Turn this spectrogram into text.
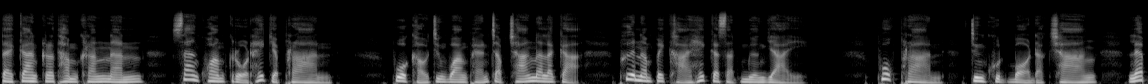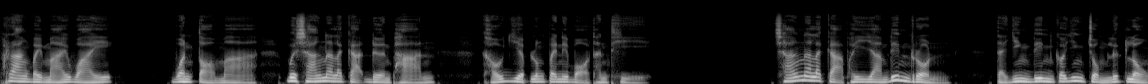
แต่การกระทำครั้งนั้นสร้างความโกรธให้แก่พราน พวกเขาจึงวางแผนจับช้างนาลกะ เพื่อนำไปขายให้กษัตริย์เมืองใหญ่ พวกพรานจึงขุดบ่อดักช้าง และพรางใบไม้ไว้ วันต่อมาเมื่อช้างนาลกะเดินผ่าน เขาเหยียบลงไปในบ่อทันที ช้างนาลกะพยายามดิ้นรน แต่ยิ่งดิ้นก็ยิ่งจมลึกลง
